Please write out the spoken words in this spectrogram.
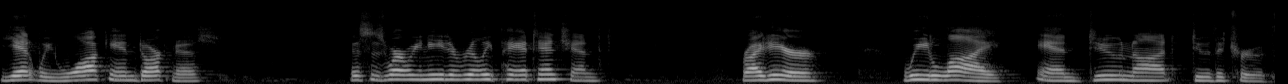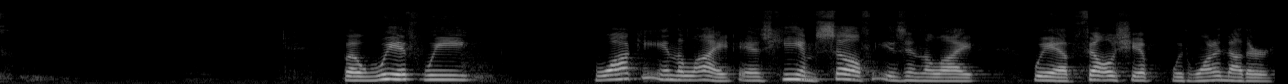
yet we walk in darkness, this is where we need to really pay attention. Right here, we lie and do not do the truth. But we, if we walk in the light as he himself is in the light, we have fellowship with one another,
